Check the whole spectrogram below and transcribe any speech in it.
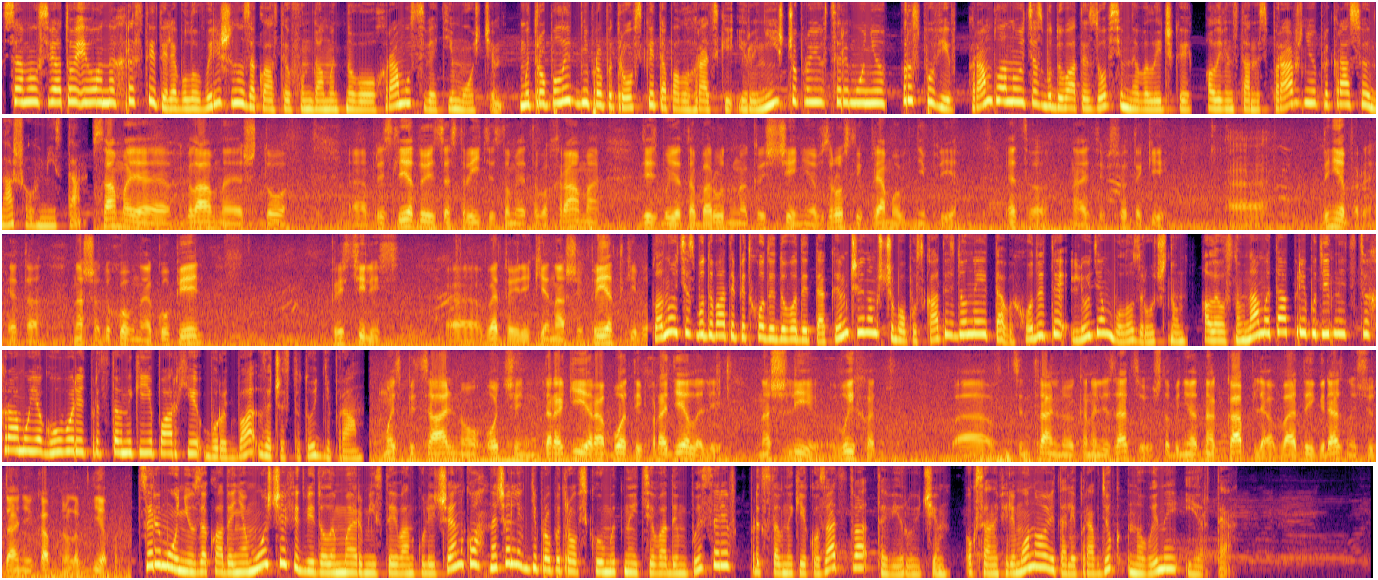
Саме у свято Іоанна Хрестителя було вирішено закласти у фундамент нового храму святі мощі. Митрополит Дніпропетровський та Павлоградський Іриній, що провів церемонію, розповів, храм планується збудувати зовсім невеличкий, але він стане справжньою прикрасою нашого міста. Самое главное, что э, преследуется строительством этого храма, здесь будет оборудовано крещение взрослых прямо в Днепре. Это, знаете, все-таки э, Днепр – это наша духовная купель. Крестились э, в этой реке наши предки. Планується збудувати підходи до води таким чином, щоб опускатись до неї та виходити людям було зручно. Але основна мета при будівництві храму, як говорять представники єпархії, боротьба за чистоту Дніпра. Мы специально очень дорогие работы проделали, нашли выход э, в центральную канализацию, чтобы ни одна капля воды грязной сюда не капнула в Днепр. Церемонію закладення мощів відвідали мер міста Іван Куліченко, начальник Дніпропетровської митниці Вадим Писарєв, представники козацтва та віруючі. Оксана Філімонова, Віталій Правдюк. Новини ІРТ.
